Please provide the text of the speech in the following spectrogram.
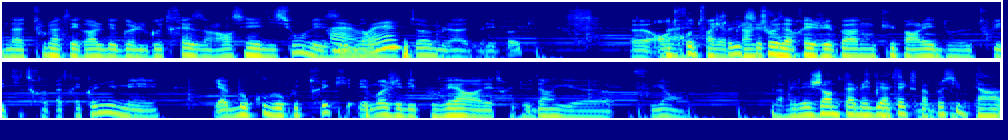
on a tout l'intégral de Gold Go 13 dans l'ancienne édition, les Ah énormes ouais. tomes là de l'époque. Euh, entre Ouais, autres, il y a plein de choses. fou. Après, je vais pas non plus parler de tous les titres pas très connus, mais il y a beaucoup beaucoup de trucs. Et moi, j'ai découvert des trucs de dingue euh, en fouillant. Non, mais les gens de ta médiathèque, c'est pas possible. T'as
